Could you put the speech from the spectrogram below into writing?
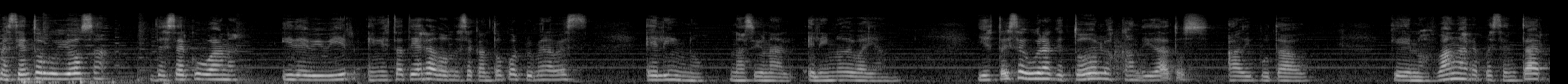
Me siento orgullosa de ser cubana y de vivir en esta tierra donde se cantó por primera vez el himno nacional, el himno de Bayamo. Y estoy segura que todos los candidatos a diputados que nos van a representar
